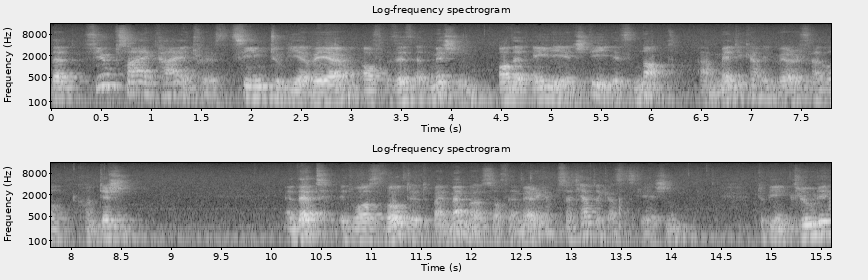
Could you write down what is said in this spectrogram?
that few psychiatrists seem to be aware of this admission or that ADHD is not a medically verifiable condition and that it was voted by members of the American Psychiatric Association to be included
